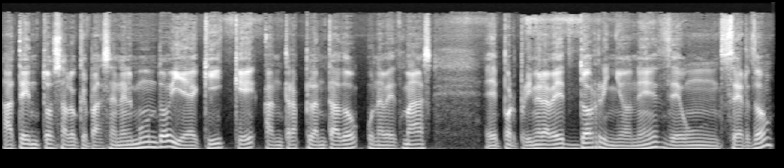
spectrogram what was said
atentos a lo que pasa en el mundo y aquí que han trasplantado una vez más eh, por primera vez dos riñones de un cerdo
